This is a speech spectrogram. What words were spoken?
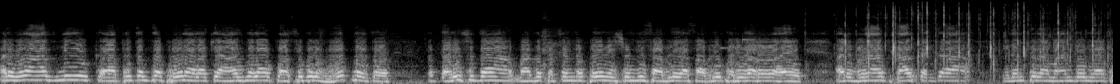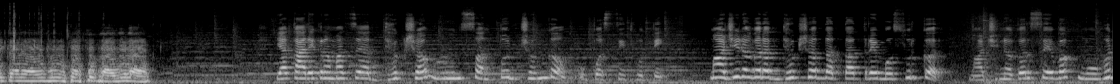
आणि मला आज मी रात्री त्यांचा फोन आला की आज मला पॉसिबल होत नव्हतं. पण तरी सुद्धा माझं प्रचंड प्रेम यशवंतजी साबळे या साबळे परिवारावर आहे. आणि मी आज काल त्यांच्या विनंतीला मान देऊन या ठिकाणी अनुभव उपस्थित राहिलेला आहे. या कार्यक्रमाचे अध्यक्ष म्हणून संतोष जंगम उपस्थित होते. माजी नगराध्यक्ष दत्तात्रय मसूरकर माजी नगरसेवक मोहन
